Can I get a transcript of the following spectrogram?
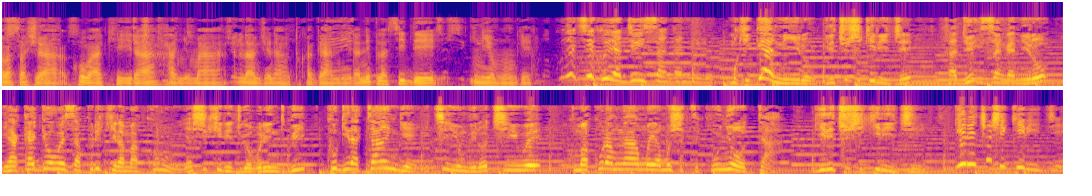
abafasha kubakira hanyuma nabyo naho tukaganira ni placide niyo mwungere mu kiganiro irico ushikirije radiyo isanganiro iha akaryo wese akurikira amakuru yashikirijwe buri ndwi kugira atange icyiyumviro ciwe ku makuru amwamwe yamushitse ku nyota gira ico ushikirije gira ico ushikirije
